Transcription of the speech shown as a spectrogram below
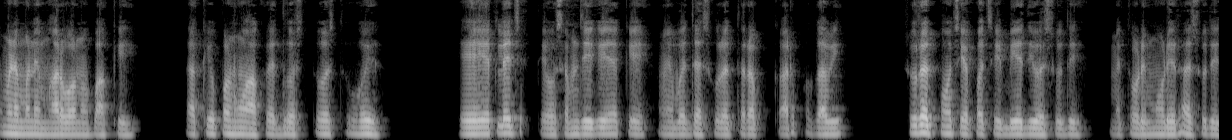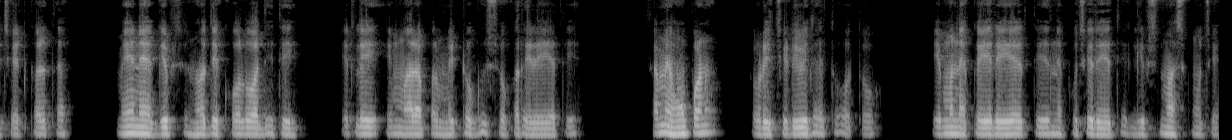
એમણે મને મારવાનો બાકી રાખ્યો પણ હું આખરે દોસ્ત દોસ્ત હોય એ એટલે જ તેઓ સમજી ગયા કે અમે બધા સુરત તરફ કાર ભગાવી. સુરત પહોંચ્યા પછી બે દિવસ સુધી અમે થોડી મોડી રાત સુધી ચેટ કરતા. મેં એને ગિફ્ટ નહોતી ખોલવા દીધી એટલે એ મારા પર મીઠો ગુસ્સો કરી રહી હતી. સામે હું પણ થોડી ચીડવી લેતો હતો. એ મને કહી રહી હતી અને પૂછી રહી હતી ગિફ્ટમાં શું છે.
